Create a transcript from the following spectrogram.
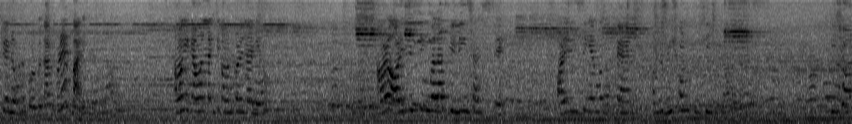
ট্রেনে উঠে পড়ব, তারপরে বাড়ি। আমাকে কেমন লাগছে কমেন্ট করে জানিও। আমার অরিজিৎ সিং বলা ফিলিংস আসছে। অরিজিৎ সিং এর মতো ফ্যান আমি ভীষণ খুশি। ভীষণ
